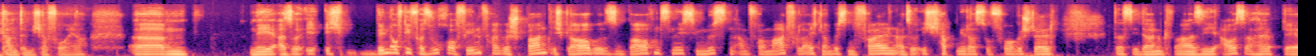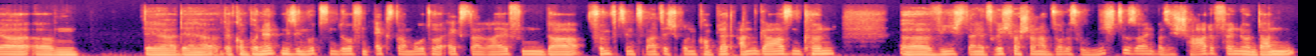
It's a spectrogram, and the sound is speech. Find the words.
kannte mich ja vorher. Ähm, Nee, also ich, bin auf die Versuche auf jeden Fall gespannt. Ich glaube, sie brauchen es nicht. Sie müssten am Format vielleicht noch ein bisschen fallen. Also ich habe mir das so vorgestellt, dass sie dann quasi außerhalb der, ähm, der, der, der Komponenten, die sie nutzen dürfen, extra Motor, extra Reifen, da 15, 20 Runden komplett angasen können. Äh, wie ich es dann jetzt richtig verstanden habe, soll es wohl nicht so sein, was ich schade fände. Und dann,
